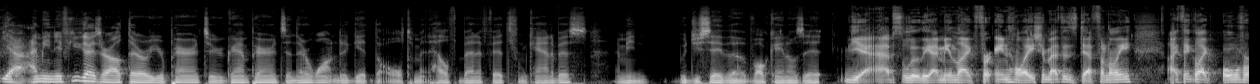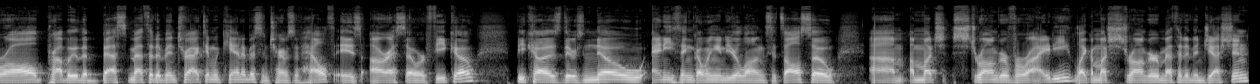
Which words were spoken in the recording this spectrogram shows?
yeah, I mean, if you guys are out there, or your parents or your grandparents, and they're wanting to get the ultimate health benefits from cannabis, I mean, would you say the volcano's it? Yeah, absolutely. I mean, like for inhalation methods, definitely. I think, like, overall, probably the best method of interacting with cannabis in terms of health is RSO or FECO because there's no anything going into your lungs. It's also um, a much stronger variety, like a much stronger method of ingestion.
